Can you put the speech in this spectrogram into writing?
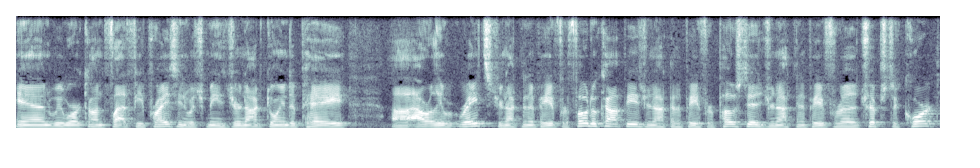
and we work on flat fee pricing, which means you're not going to pay uh, hourly rates. You're not going to pay for photocopies. You're not going to pay for postage. You're not going to pay for uh, trips to court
